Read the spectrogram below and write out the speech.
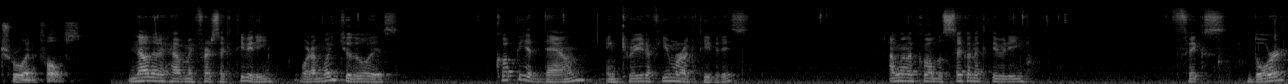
true and false. Now that I have my first activity, what I'm going to do is copy it down and create a few more activities. I'm going to call the second activity fix door.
